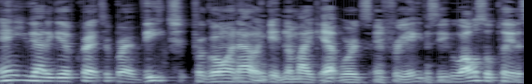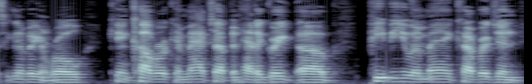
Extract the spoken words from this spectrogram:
And you got to give credit to Brett Veach for going out and getting the Mike Edwards in free agency, who also played a significant role, can cover, can match up, and had a great uh, PBU and man coverage. And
